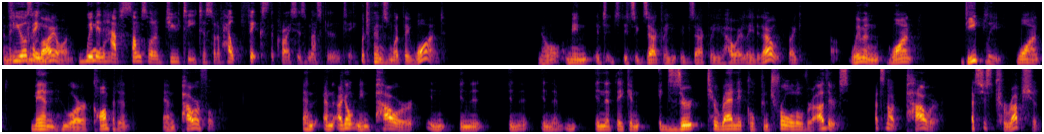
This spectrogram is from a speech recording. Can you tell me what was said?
and that So you you're can saying rely on? women have some sort of duty to sort of help fix the crisis of masculinity. But it depends on what they want. No, I mean it's, it's, it's exactly exactly how I laid it out. Like uh, women want deeply want men who are competent and powerful, and and I don't mean power in in the in the in the in that they can exert tyrannical control over others. That's not power. That's just corruption.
